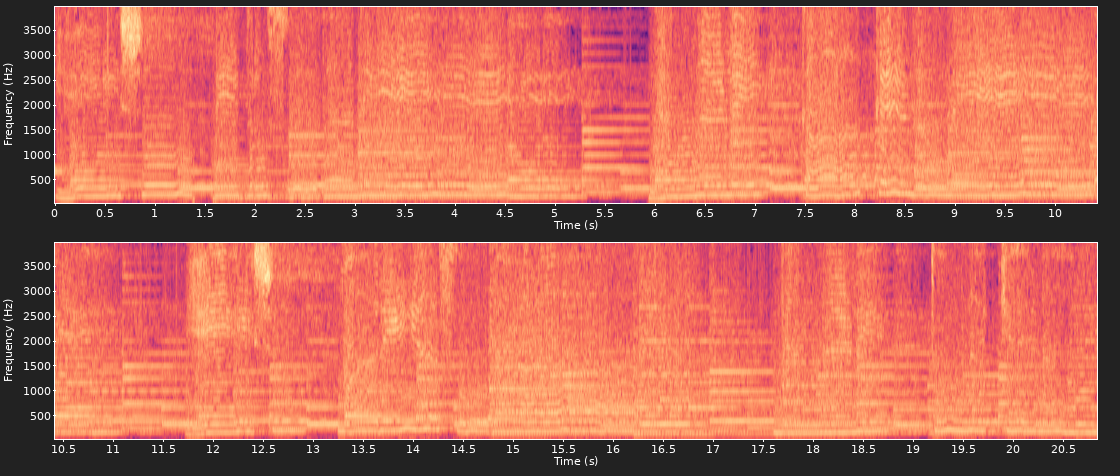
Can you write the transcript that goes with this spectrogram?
Yeshu Pedro Sudanese യേശു മറിയ സുതാ ഞങ്ങളെ തുണയ്ക്കണമേ.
